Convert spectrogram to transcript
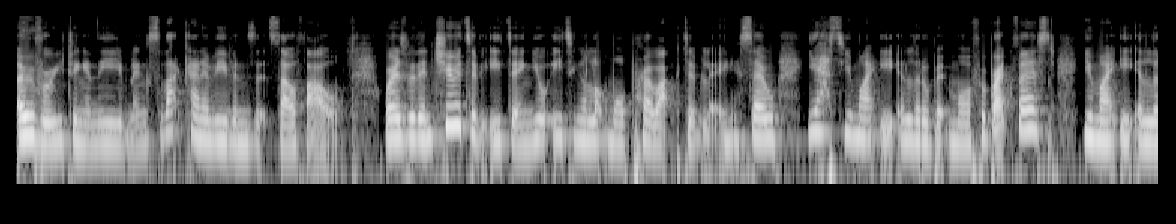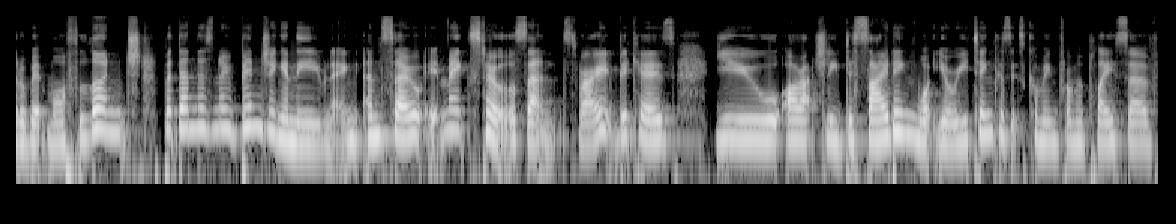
overeating in the evening. So that kind of evens itself out. Whereas with intuitive eating, you're eating a lot more proactively. So, yes, you might eat a little bit more for breakfast, you might eat a little bit more for lunch, but then there's no binging in the evening. And so it makes total sense, right? Because you are actually deciding what you're eating because it's coming from a place of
